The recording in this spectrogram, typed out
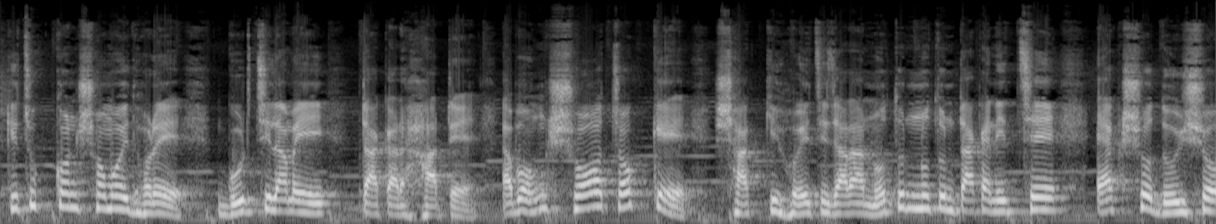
কিছুক্ষণ সময় ধরে ঘুরছিলাম এই টাকার হাটে এবং স্বচক্ষে সাক্ষী হয়েছে যারা নতুন নতুন টাকা নিচ্ছে একশো দুইশো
